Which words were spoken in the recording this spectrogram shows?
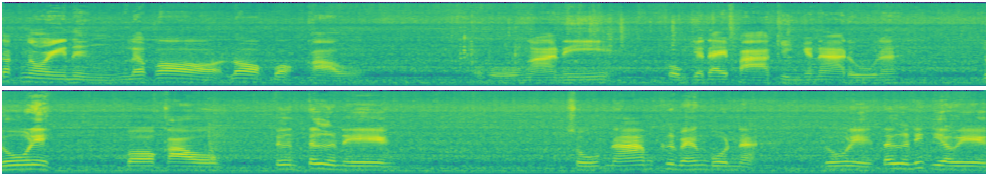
สักหน่อยหนึ่งแล้วก็ลอกบ่อเก่า โอ้โห งานนี้คงจะได้ปลากินกันหน้าดูนะ ดูดิบ่อเก่าตื้นๆเอง สูบน้ำขึ้นไปข้างบนน่ะดูดิตื้นนิดเดียวเอง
